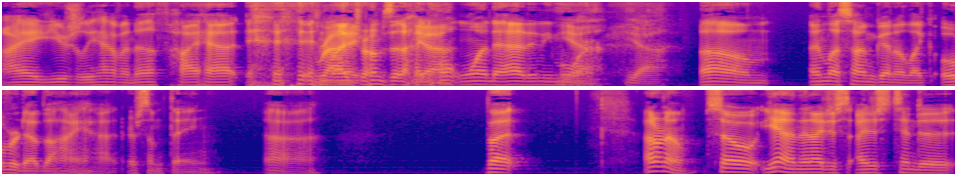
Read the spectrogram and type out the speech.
I usually have enough hi hat in my drums that I don't want to add anymore Yeah. Yeah. um, unless I'm gonna like overdub the hi hat or something. Uh, but I don't know. So yeah, and then I just I just tend to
